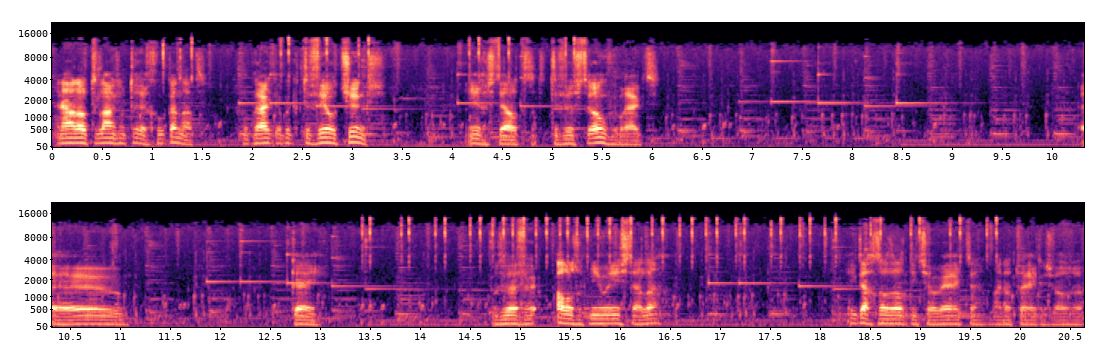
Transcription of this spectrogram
En nou loopt hij langzaam terug. Hoe kan dat? Gebruik, heb ik te veel chunks ingesteld dat hij te veel stroom verbruikt. Oh. Oké. Moeten we even alles opnieuw instellen. Ik dacht dat dat niet zo werkte, maar dat werkt dus wel zo.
